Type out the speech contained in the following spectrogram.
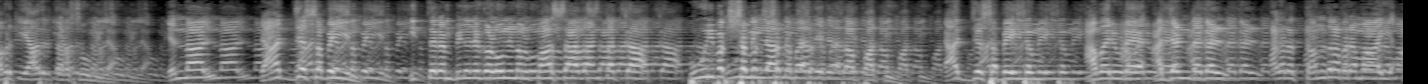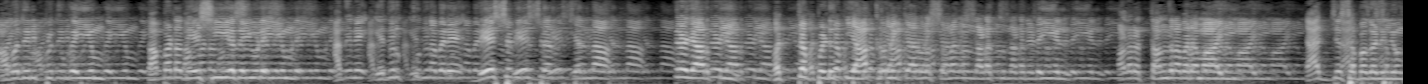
അവർക്ക് യാതൊരു തടസ്സവുമില്ല. എന്നാൽ രാജ്യസഭയിൽ ഇത്തരം ബില്ലുകളൊന്നും പാസ്സാകാൻ തക്ക ഭൂരിപക്ഷമില്ലാത്ത ഭാരതീയ ജനതാ പാർട്ടി. രാജ്യസഭയിലും അവരുടെ അജണ്ടകൾ വളരെ തന്ത്രപരമായി അവതരിപ്പിക്കുകയും കപട ദേശീയതയുടെയും അതിനെ എതിർക്കുന്നവരെ എന്ന ഒറ്റപ്പെടുത്തി ആക്രമിക്കാനുള്ള ശ്രമങ്ങൾ നടക്കുന്നതിനിടയിൽ വളരെ തന്ത്രപരമായി രാജ്യസഭകളിലും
